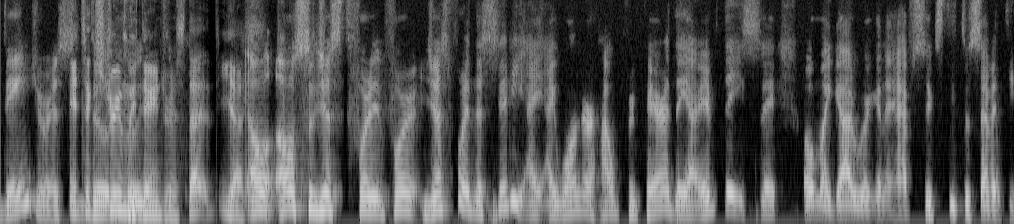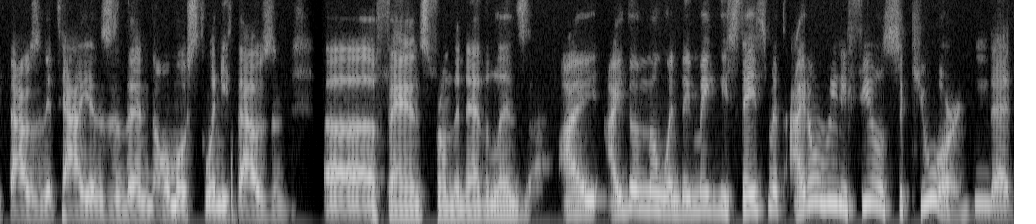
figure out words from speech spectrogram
dangerous. it's to- extremely to- dangerous. That yes. Also, just for for just for the city, I, I wonder how prepared they are. If they say, "Oh my God, we're gonna have sixty to seventy thousand Italians and then almost twenty thousand uh, fans from the Netherlands," I I don't know. When they make these statements, I don't really feel secure that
